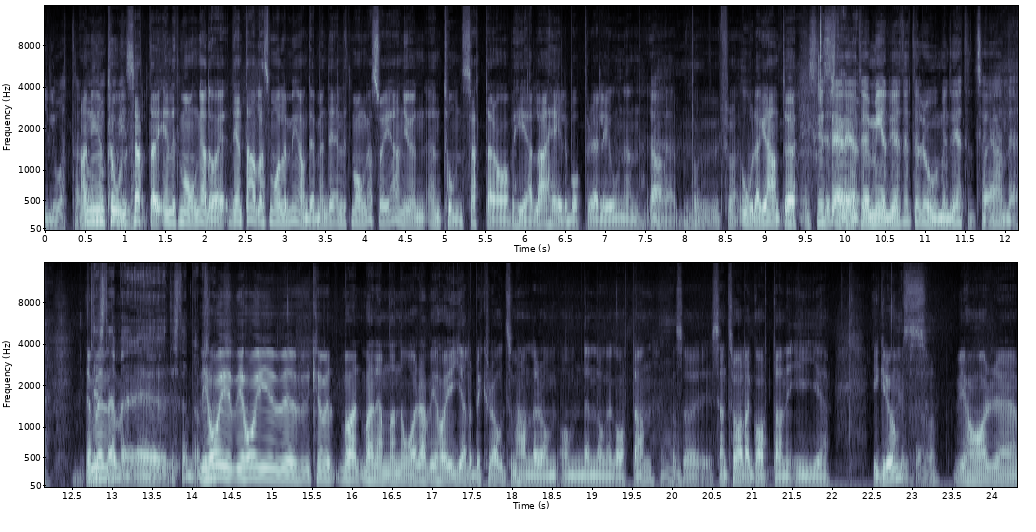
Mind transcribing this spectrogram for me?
i, låtarna. han är ju en tonsättare enligt många då. Det är inte alla som håller med om det men det, enligt många så är han ju en, en tonsättare av hela halebop-religionen. Ja. Eh, från, ordagrant. Jag skulle Det säga det stämmer. att det är medvetet eller omedvetet så är han det. ja, det men- stämmer. Eh, det stämmer Vi har ju, vi har ju, eh, vi kan väl bara, bara nämna några. Vi har ju Yellow Brick Road som handlar om, om den långa gatan. Alltså centrala gatan i, i Grums. Ja, Vi har eh,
